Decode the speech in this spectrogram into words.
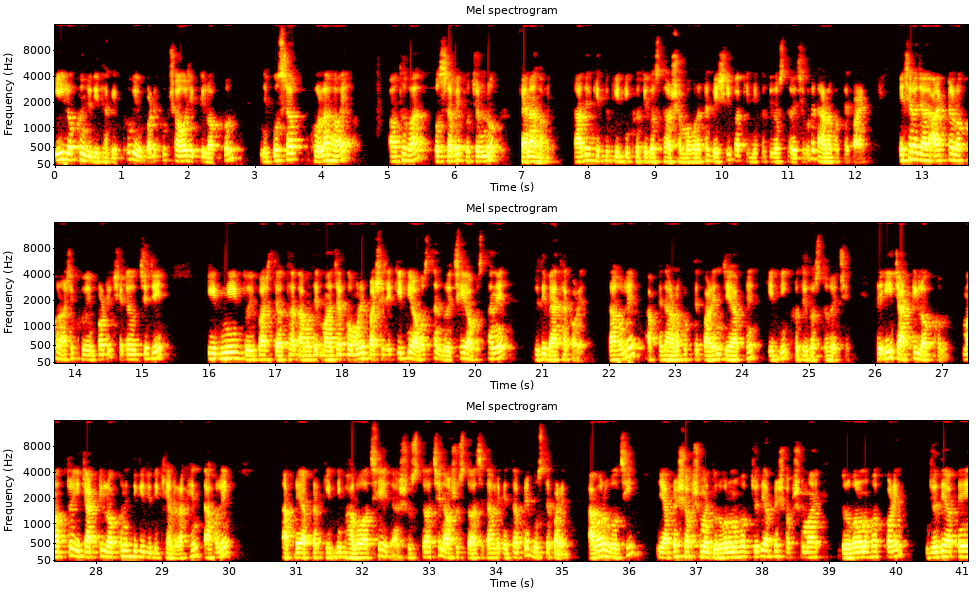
এই লক্ষণ যদি থাকে খুব ইম্পর্টেন্ট খুব সহজ একটি লক্ষণ যে প্রস্রাব ঘোলা হয় অথবা প্রস্রাবে প্রচণ্ড ফেনা হয়, তাদের কিন্তু কিডনি ক্ষতিগ্রস্ত হওয়ার সম্ভাবনাটা বেশি বা কিডনি ক্ষতিগ্রস্ত হয়েছে বলে ধারণা করতে পারেন। এছাড়া যার আরেকটা লক্ষণ আসে খুব ইম্পর্টেন্ট সেটা হচ্ছে যে, কিডনির দুই পাশ দিয়ে অর্থাৎ আমাদের মাজা কোমরের পাশে যে কিডনির অবস্থান রয়েছে, এই অবস্থানে যদি ব্যথা করে, তাহলে আপনি ধারণা করতে পারেন যে আপনি কিডনি ক্ষতিগ্রস্ত হয়েছে। তো এই চারটি লক্ষণ, মাত্র এই চারটি লক্ষণের দিকে যদি খেয়াল রাখেন, তাহলে আপনি আপনার কিডনি ভালো আছে আর সুস্থ আছে না অসুস্থ আছে, তাহলে কিন্তু আপনি বুঝতে পারেন। আবারও বলছি যে আপনি সবসময় দুর্বল অনুভব, যদি আপনি সবসময় দুর্বল অনুভব করেন, যদি আপনি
